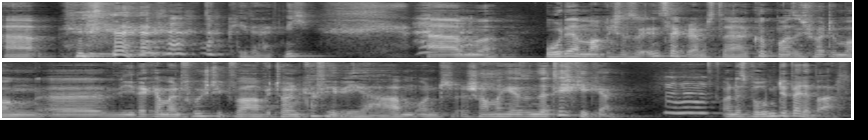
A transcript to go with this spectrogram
Äh, okay, da halt nicht. Ähm, oder mache ich das so Instagram-Style, guck mal, was ich heute Morgen, äh, wie lecker mein Frühstück war, wie tollen Kaffee wir hier haben und schau mal, hier ist unser Tischkicker. Mhm. Und das berühmte Bällebad.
